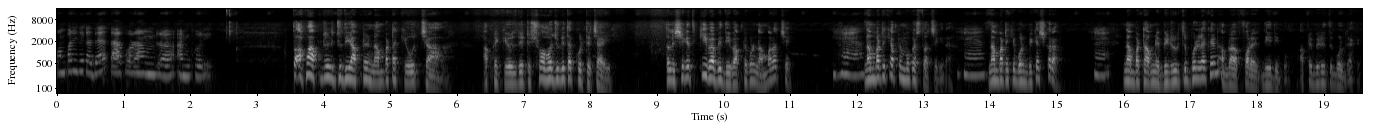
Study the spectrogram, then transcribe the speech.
কোম্পানি থেকে দেয় তারপর আমরা আমি করি। তো আপা আপনার যদি আপনার নাম্বারটা কেউ চা আপনি কেউ যদি একটু সহযোগিতা করতে চাই তাহলে সেক্ষেত্রে কীভাবে দিব? আপনার কোনো নাম্বার আছে? হ্যাঁ নাম্বারটা কি আপনার মুখস্থ আছে কিনা? হ্যাঁ নাম্বারটা কি বোন বিকাশ করা? হ্যাঁ। নাম্বারটা আপনি ভিডিওর ভিতরে বলে রাখেন আমরা পরে দিয়ে দিব। আপনি ভিডিওতে বলে রাখেন।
